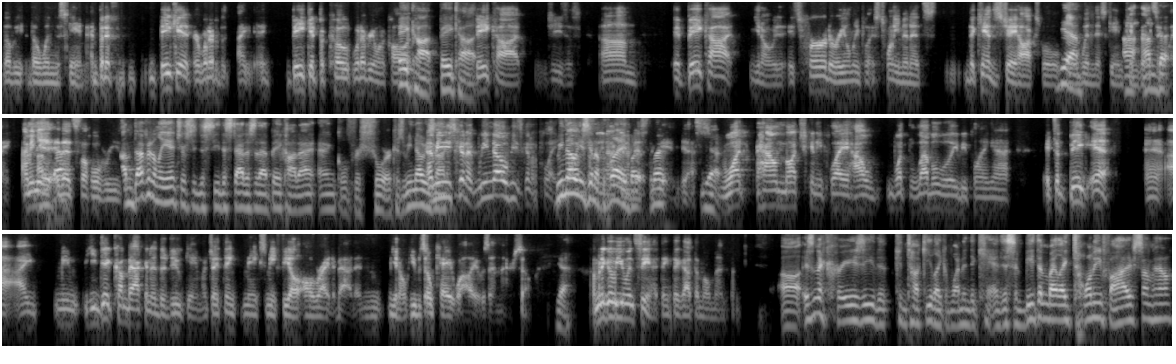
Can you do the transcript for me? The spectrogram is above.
they'll be they'll win this game. But if Bacot or whatever, I, Bacot, Bacot, whatever you want to call Baycott, it, Baycott, Baycott, Jesus. Um, if Baycott you know is hurt or he only plays 20 minutes, the Kansas Jayhawks will, yeah. will win this game convincingly. Uh, de- I mean, it, de- that's the whole reason. I'm definitely interested to see the status of that Bacot a- ankle for sure because we know. I mean, not, he's gonna. We know he's gonna play. We know he's gonna play, gonna but, but yes. Yeah. What? How much can he play? How? What level will he be playing at? It's a big if, and I, I mean, he did come back into the Duke game, which I think makes me feel all right about it. And you know, he was okay while he was in there. So yeah, I'm gonna go UNC. I think they got the momentum. Uh, isn't it crazy that Kentucky like went into Kansas and beat them by like 25 somehow?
